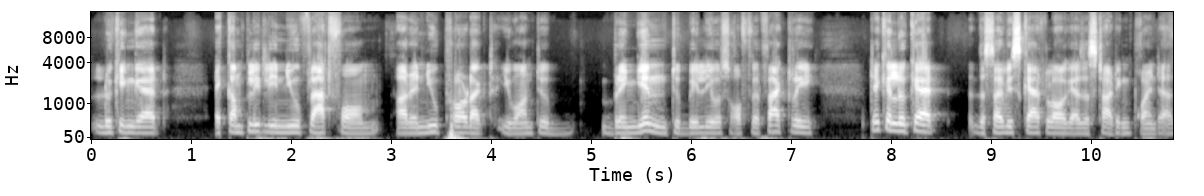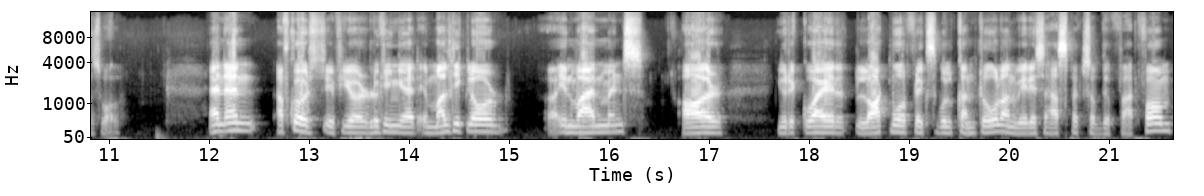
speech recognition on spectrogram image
looking at a completely new platform or a new product you want to bring in to build your software factory, take a look at the service catalog as a starting point as well. And then, of course, if you're looking at a multi-cloud uh, environments or you require a lot more flexible control on various aspects of the platform,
